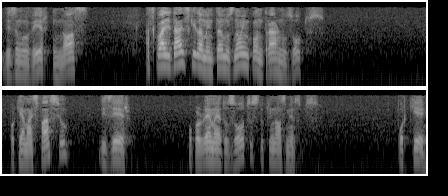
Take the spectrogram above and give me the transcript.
desenvolver em nós as qualidades que lamentamos não encontrar nos outros? Porque é mais fácil dizer o problema é dos outros do que nós mesmos. Por quê?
